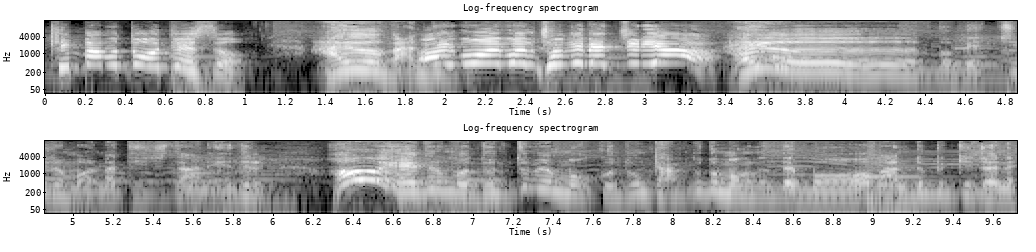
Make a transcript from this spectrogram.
김밥은 또 언제 했어? 아유 만두. 아이고, 아이고, 저게 몇 줄이야? 아유 뭐 맷줄은 뭐 얼마 되지도 않아 애들 어 애들 뭐눈 뜨면 먹고 눈 감고도 먹는데 뭐 만두 빚기 전에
